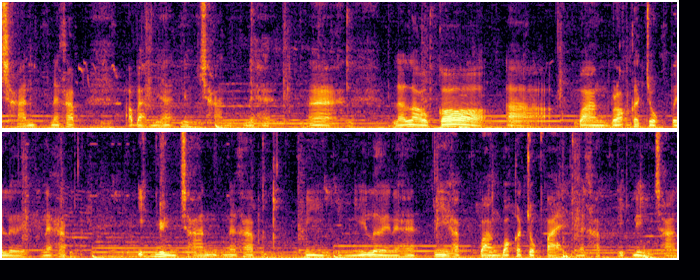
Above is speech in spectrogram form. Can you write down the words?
1 ชั้นนะครับ เอาแบบนี้ยหนึ่งชั้นนะฮะอ่าแล้วเราก็าวางบล็อกกระจกไปเลยนะครับ อีก 1 ชั้นนะครับนี่อย่างนี้เลยนะฮะนี่ครับวางบล็อกกระจกไปนะครับ อีก 1 ชั้น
